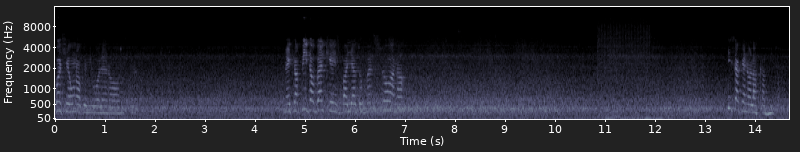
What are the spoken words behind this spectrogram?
Qua c'è uno che mi vuole rompere. Non hai capito, Bel, che hai sbagliato persona? Sa che non l'ha capito.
